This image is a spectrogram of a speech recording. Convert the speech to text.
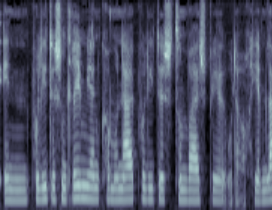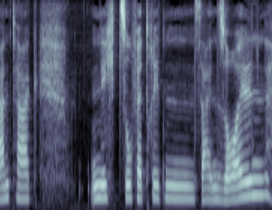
in politischen Gremien, kommunalpolitisch zum Beispiel oder auch hier im Landtag, nicht so vertreten sein sollen,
